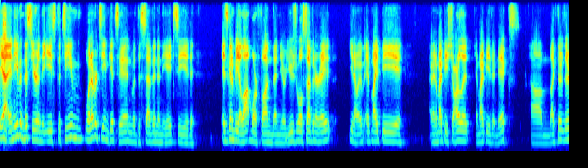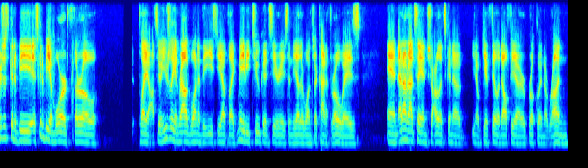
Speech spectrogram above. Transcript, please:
Yeah, and even this year in the East, the team, whatever team gets in with the seven and the eight seed, is going to be a lot more fun than your usual seven or eight you know, it, it, might be, I mean, it might be Charlotte, it might be the Knicks. Um, like there, there's just going to be, it's going to be a more thorough playoffs. You know, usually in round one of the East, you have like maybe two good series, and the other ones are kind of throwaways. And and I'm not saying Charlotte's gonna you know give Philadelphia or Brooklyn a run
